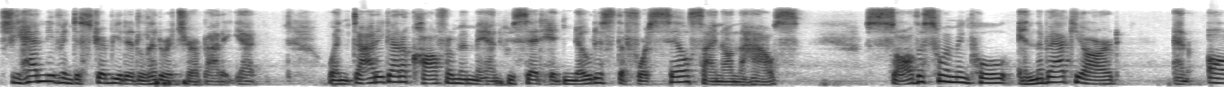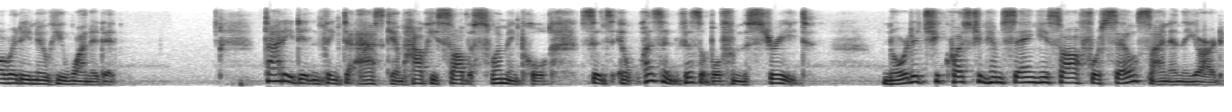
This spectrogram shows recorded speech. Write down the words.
She hadn't even distributed literature about it yet. When Dottie got a call from a man who said he'd noticed the for sale sign on the house, saw the swimming pool in the backyard, and already knew he wanted it. Dottie didn't think to ask him how he saw the swimming pool since it wasn't visible from the street. Nor did she question him saying he saw a for sale sign in the yard,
